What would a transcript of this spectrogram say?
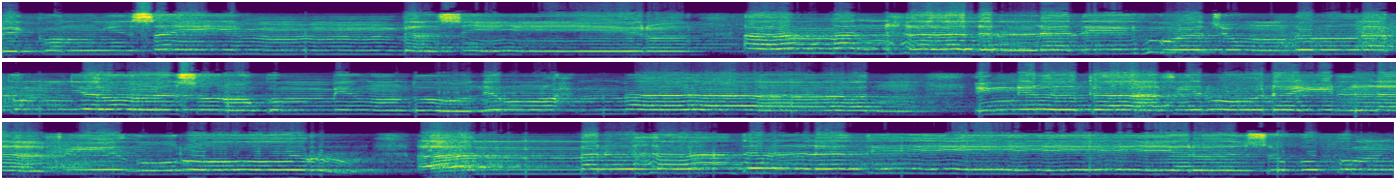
بكل شيء بصير. أمن هذا الذي هو جند لكم ينصركم من دون الرحمن. إن الكافرون إلا في غرور يرزقكم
